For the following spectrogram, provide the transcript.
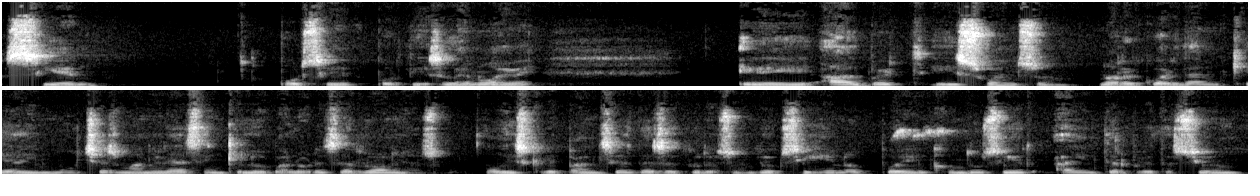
100 por, 10 a la 9. Eh, Albert y Swenson nos recuerdan que hay muchas maneras en que los valores erróneos o discrepancias de saturación de oxígeno pueden conducir a interpretación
